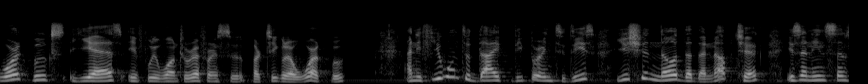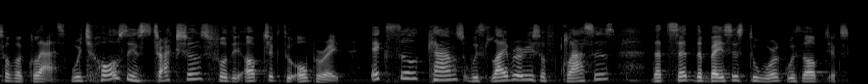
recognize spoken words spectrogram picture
workbooks, yes, if we want to reference a particular workbook. And if you want to dive deeper into this, you should know that an object is an instance of a class, which holds instructions for the object to operate. Excel comes with libraries of classes that set the basis to work with objects.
